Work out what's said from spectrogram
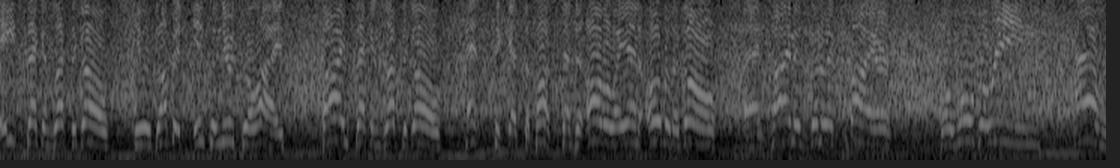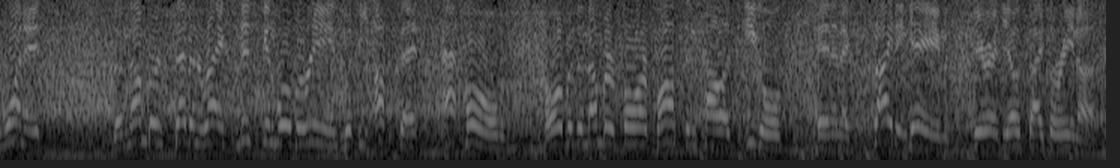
Eight seconds left to go. He will dump it into neutral ice. Five seconds left to go. Hensick gets the puck, sends it all the way in over the goal, and time is going to expire. The Wolverines have won it. The number seven ranked Michigan Wolverines with the upset at home over the number four Boston College Eagles in an exciting game here at Yost Arena.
